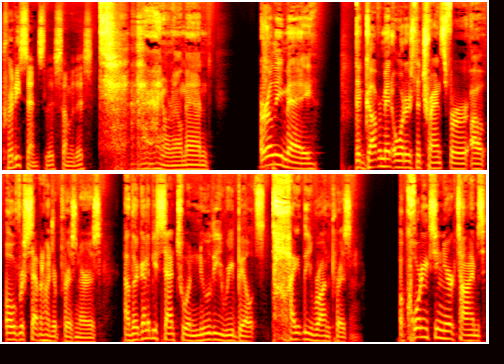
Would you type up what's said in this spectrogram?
pretty senseless, some of this. I don't know, man. Early May, the government orders the transfer of over 700 prisoners, and they're going to be sent to a newly rebuilt, tightly run prison. According to the New York Times,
